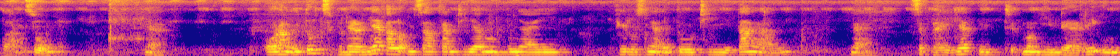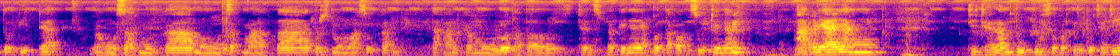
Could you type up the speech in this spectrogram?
langsung. Nah, orang itu sebenarnya kalau misalkan dia mempunyai virusnya itu di tangan, nah sebaiknya tidak menghindari untuk tidak mengusap muka, mengucap mata, terus memasukkan tangan ke mulut atau dan sebagainya yang kontak langsung dengan area yang di dalam tubuh seperti itu. Jadi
